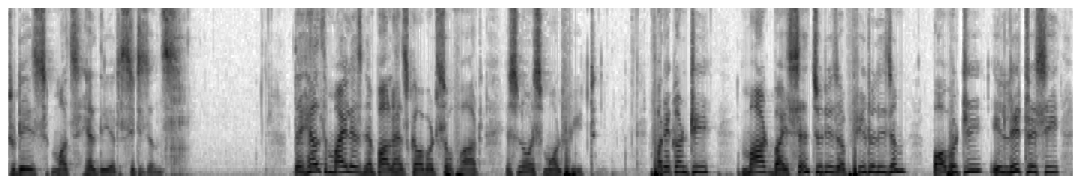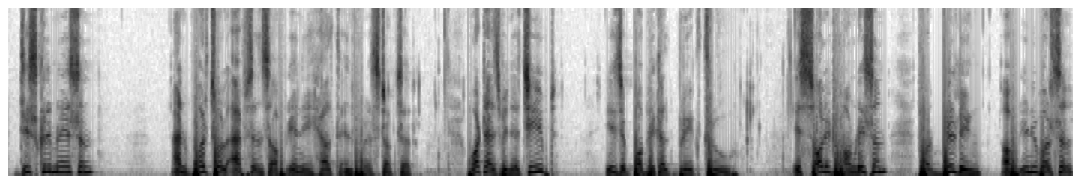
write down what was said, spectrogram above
today's much healthier citizens. The health mileage Nepal has covered so far is no small feat. For a country marred by centuries of feudalism, poverty, illiteracy, discrimination, and virtual absence of any health infrastructure, what has been achieved is a public health breakthrough, a solid foundation for building of universal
